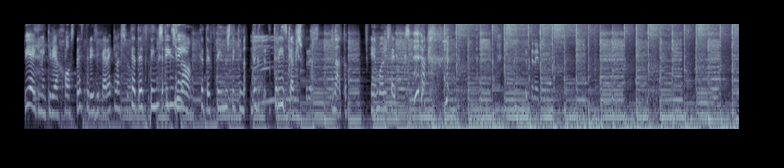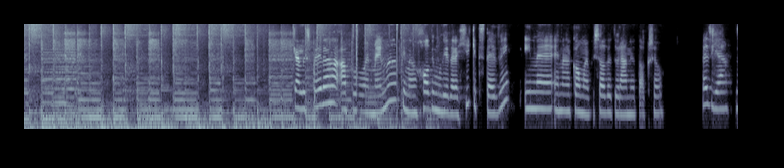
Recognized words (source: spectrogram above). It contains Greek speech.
Τι έγινε, κυρία Χώστες, τρίζει η καρέκλα σου; Κατευθύνει στο κοινό. Κατευθύνει στο κοινό. Mm. Τρίζει κάποιες φορές. Να το. Ε, Μόλις έδειξε. Καλησπέρα από εμένα, την αγχώδη μου διαταραχή και τη Στέβη. Είναι ένα ακόμα επεισόδιο του Ράνιο Talk Show. Πες γεια.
